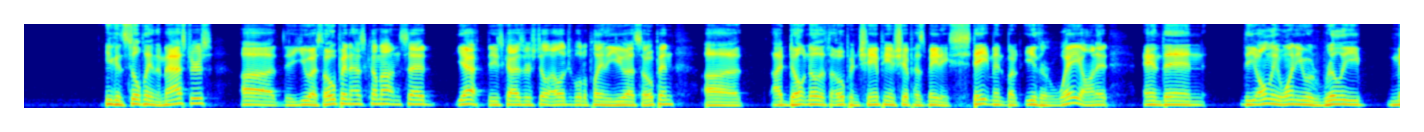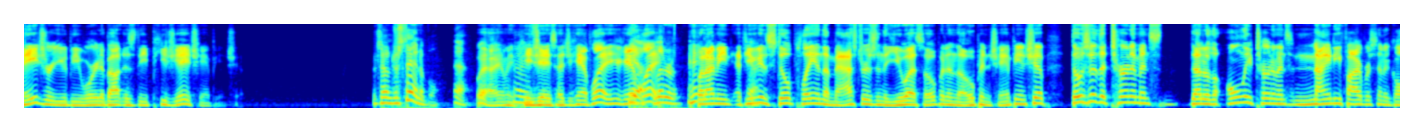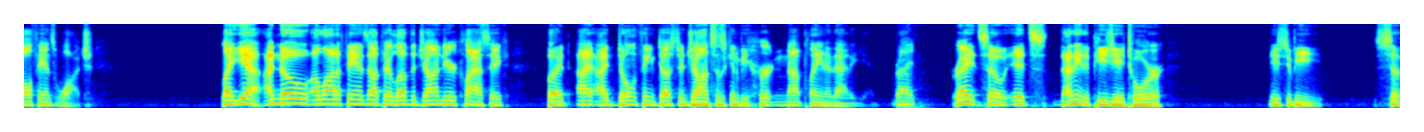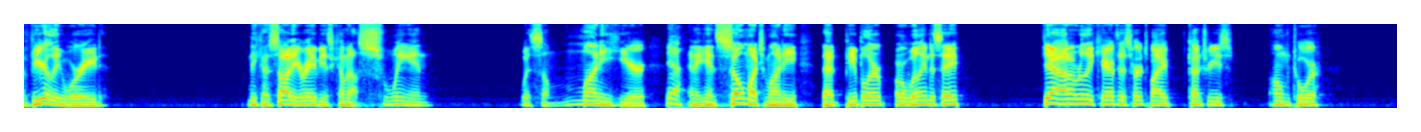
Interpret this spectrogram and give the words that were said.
You can still play in the Masters. Uh, the U.S. Open has come out and said, yeah, these guys are still eligible to play in the U.S. Open. Uh, I don't know that the Open Championship has made a statement, but either way on it. And then the only one you would really major you'd be worried about is the PGA Championship. Which is understandable. Yeah. Well, I mean, PGA said you can't play, you can't Yeah, play. literally. But I mean, if you Yeah. can still play in the Masters and the U.S. Open and the Open Championship, those are the tournaments that are the only tournaments 95% of golf fans watch. Like, yeah, I know a lot of fans out there love the John Deere Classic, but I, I don't think Dustin Johnson's going to be hurting not playing in that again. Right. Right? So it's, I think the PGA Tour needs to be severely worried because Saudi Arabia is coming out swinging with some money here. Yeah. And again, so much money that people are, are willing to say, yeah, I don't really care if this hurts my country's home tour.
